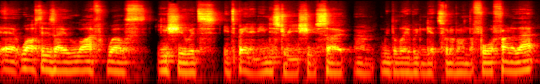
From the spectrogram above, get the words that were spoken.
uh, whilst it is a life wealth issue, it's it's been an industry issue. So um, we believe we can get sort of on the forefront of that.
